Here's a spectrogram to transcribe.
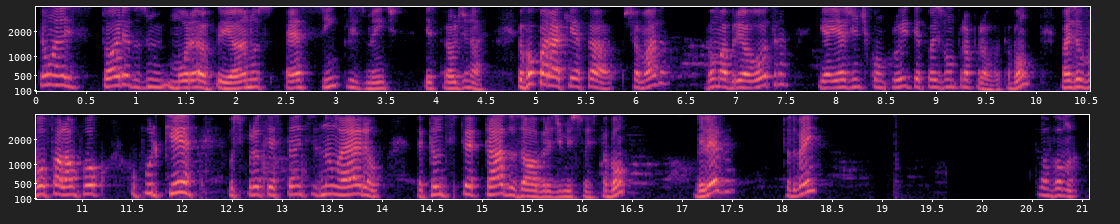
Então a história dos moravianos é simplesmente extraordinária. Eu vou parar aqui essa chamada, vamos abrir a outra e aí a gente conclui e depois vamos para a prova, tá bom? Mas eu vou falar um pouco o porquê os protestantes não eram tão despertados à obra de missões, tá bom? Beleza? Tudo bem? Então vamos lá.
